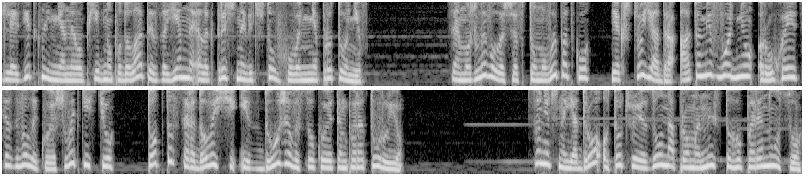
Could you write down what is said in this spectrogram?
Для зіткнення необхідно подолати взаємне електричне відштовхування протонів. Це можливо лише в тому випадку, якщо ядра атомів водню рухаються з великою швидкістю, тобто в середовищі із дуже високою температурою. Сонячне ядро оточує зона променистого переносу,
